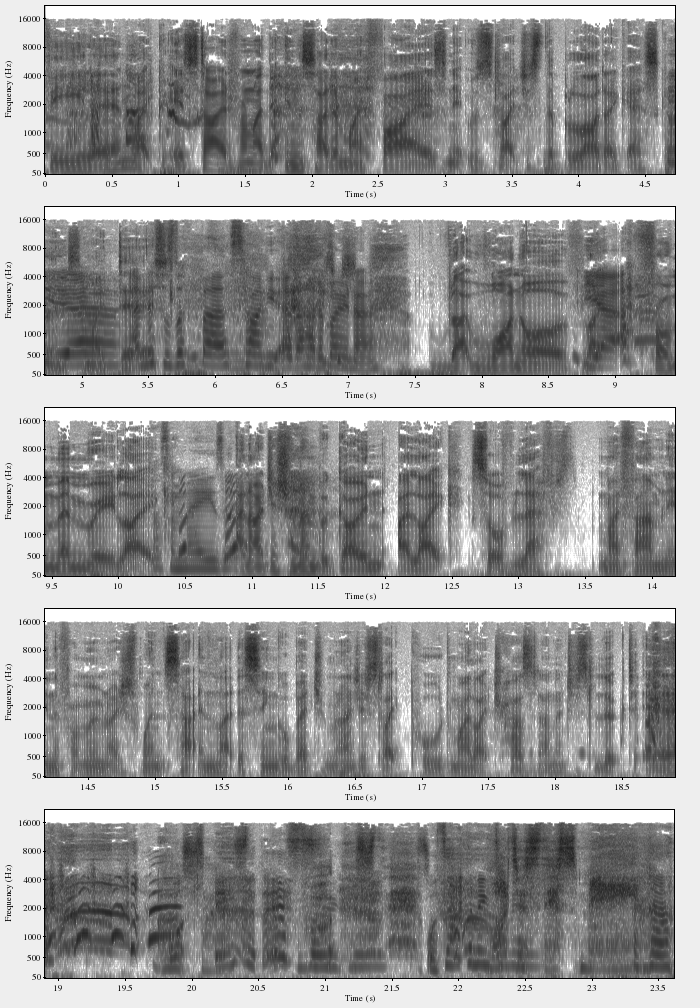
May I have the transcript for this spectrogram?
feeling, like it started from like the inside of my thighs, and it was like just the blood, I guess, going to my dick. And this was the first time you ever had a boner. like one of, like Yeah. from memory, like. That's amazing. And I just remember going, I like sort of left my family in the front room and I just went sat in like the single bedroom and I just like pulled my like trouser down and just looked at it. What is this? Oh What's happening what to me? does this mean?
